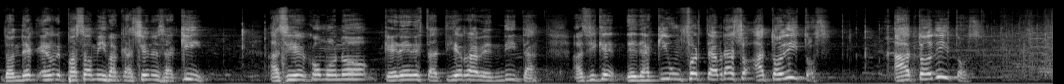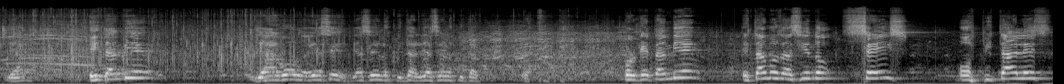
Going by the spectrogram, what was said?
donde he pasado mis vacaciones aquí. Así que cómo no querer esta tierra bendita. Así que desde aquí un fuerte abrazo a toditos, a toditos. Y también, ya gordo, ya sé, ya sé el hospital, ya sé el hospital. Porque también estamos haciendo seis hospitales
